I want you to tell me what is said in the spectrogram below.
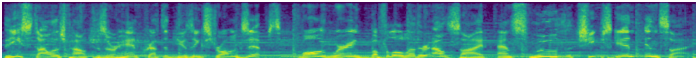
These stylish pouches are handcrafted using strong zips, long wearing buffalo leather outside, and smooth sheepskin inside.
